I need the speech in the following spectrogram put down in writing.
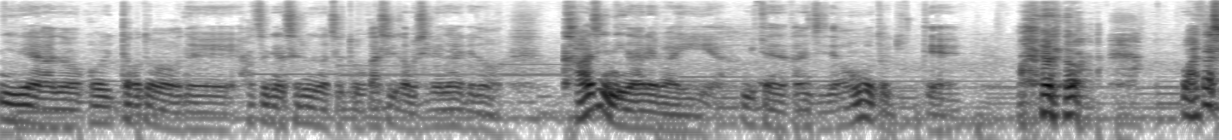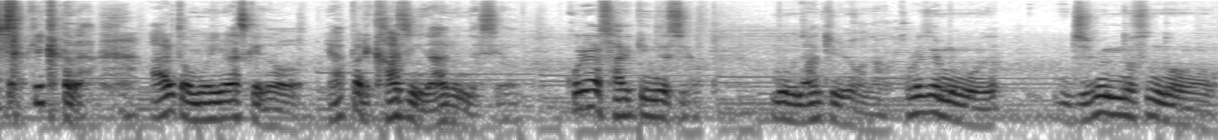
にねあのこういったことをね発言するのはちょっとおかしいかもしれないけど火事になればいいやみたいな感じで思う時って あの私だけかなあると思いますけどやっぱり火事になるんですよ。これは最近ですよ。もう何て言うのかな。これでもう自分のその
